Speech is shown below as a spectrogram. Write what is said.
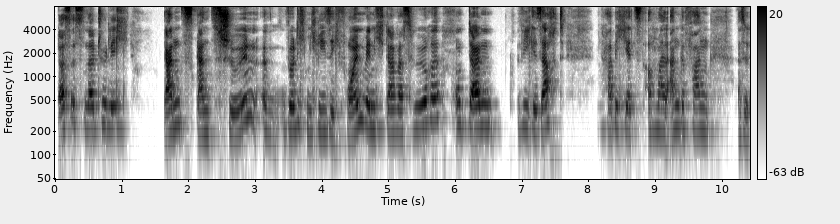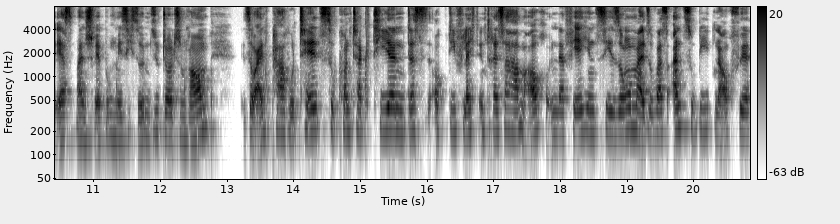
Das ist natürlich ganz, ganz schön. Äh, würde ich mich riesig freuen, wenn ich da was höre. Und dann, wie gesagt, habe ich jetzt auch mal angefangen, also erstmal schwerpunktmäßig so im süddeutschen Raum, so ein paar Hotels zu kontaktieren, dass, ob die vielleicht Interesse haben, auch in der Feriensaison mal sowas anzubieten, auch für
